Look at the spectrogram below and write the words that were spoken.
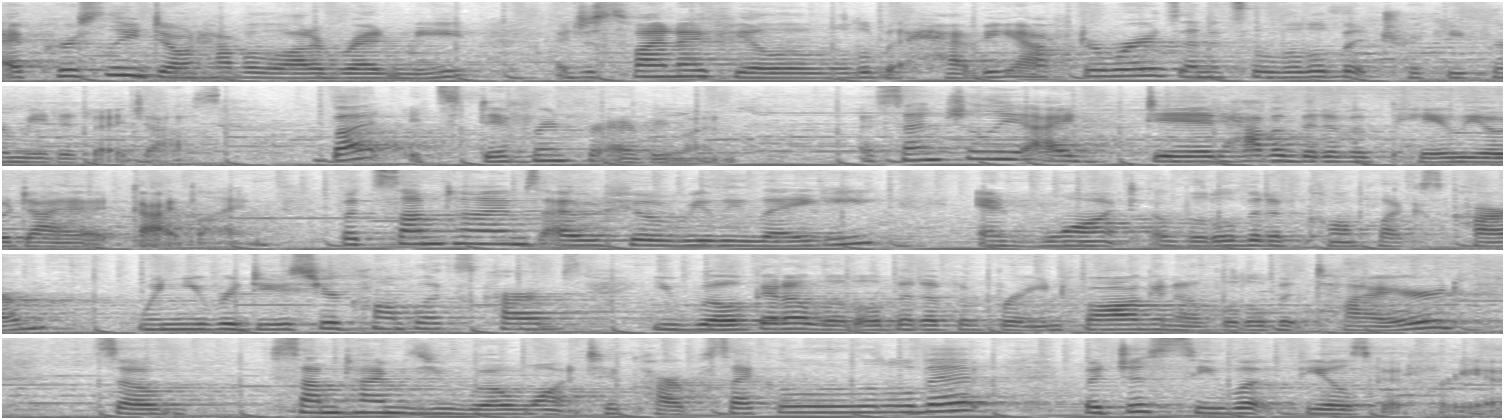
I personally don't have a lot of red meat. I just find I feel a little bit heavy afterwards and it's a little bit tricky for me to digest. But it's different for everyone. Essentially, I did have a bit of a paleo diet guideline, but sometimes I would feel really leggy and want a little bit of complex carb. When you reduce your complex carbs, you will get a little bit of a brain fog and a little bit tired. So sometimes you will want to carb cycle a little bit, but just see what feels good for you.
